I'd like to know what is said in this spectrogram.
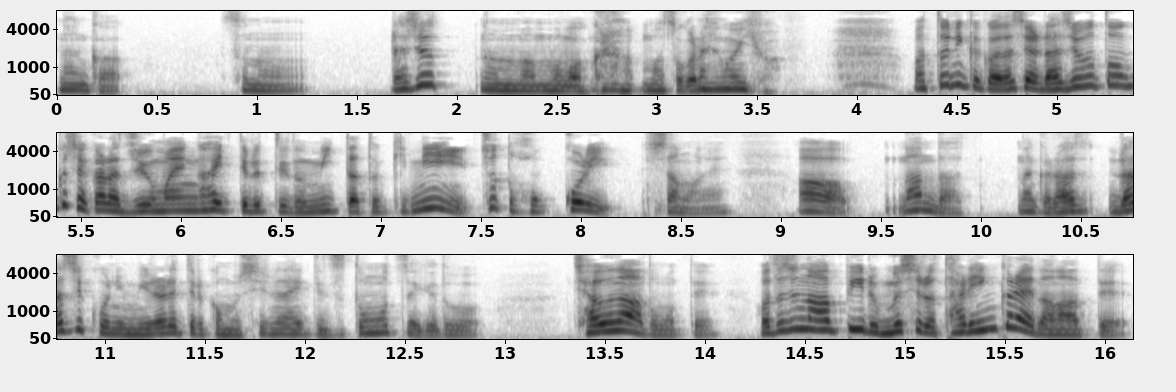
なんか、その、ラジオ、まあまあまあから。まあそこら辺はいいわ。まあとにかく私はラジオトーク社から10万円が入ってるっていうのを見たときに、ちょっとほっこりしたのね。ああ、なんだ、なんかララジコに見られてるかもしれないってずっと思ってたけど、ちゃうなと思って。私のアピールむしろ足りんくらいだなって、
